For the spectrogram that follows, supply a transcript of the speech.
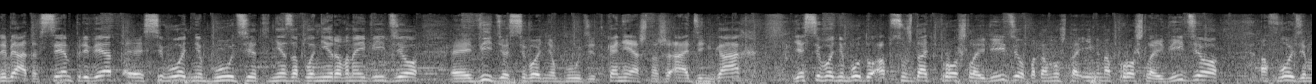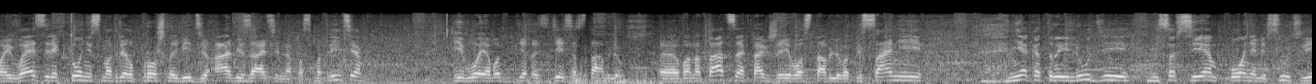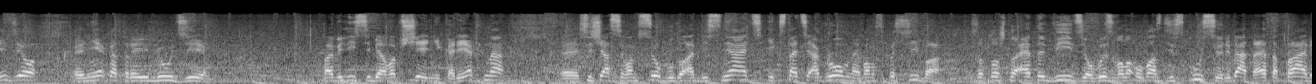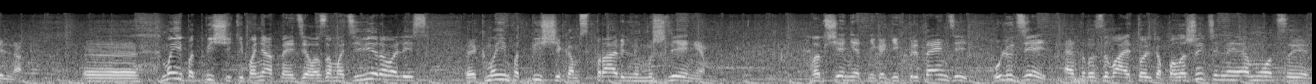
Ребята, всем привет! Э, Сегодня будет незапланированное видео. Э, Видео сегодня будет, конечно же, о деньгах. Я сегодня буду обсуждать прошлое видео, потому что именно прошлое видео о Флойде Майвезере. Кто не смотрел прошлое видео, обязательно посмотрите. Его я вот где-то здесь оставлю э, в аннотациях, также его оставлю в описании. Некоторые люди не совсем поняли суть видео, некоторые люди повели себя вообще некорректно. Э, Сейчас я вам все буду объяснять. И, кстати, огромное вам спасибо за то, что это видео вызвало у вас дискуссию. Ребята, это правильно. Э, Мои подписчики, понятное дело, замотивировались. Э, К моим подписчикам с правильным мышлением вообще нет никаких претензий. У людей это вызывает только положительные эмоции.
